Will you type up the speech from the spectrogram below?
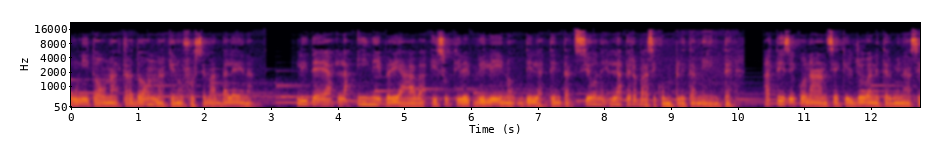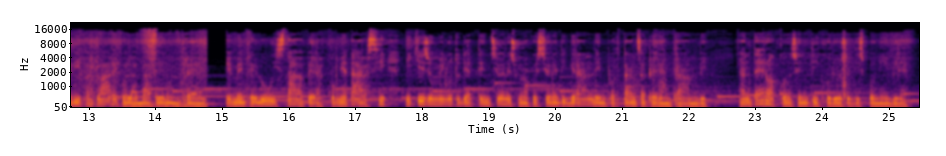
unito a un'altra donna che non fosse Maddalena L'idea la inebriava, il sottile veleno della tentazione la pervase completamente. Attese con ansia che il giovane terminasse di parlare con l'abate Montreuil e mentre lui stava per accomiatarsi gli chiese un minuto di attenzione su una questione di grande importanza per entrambi. Antero acconsentì curioso e disponibile.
